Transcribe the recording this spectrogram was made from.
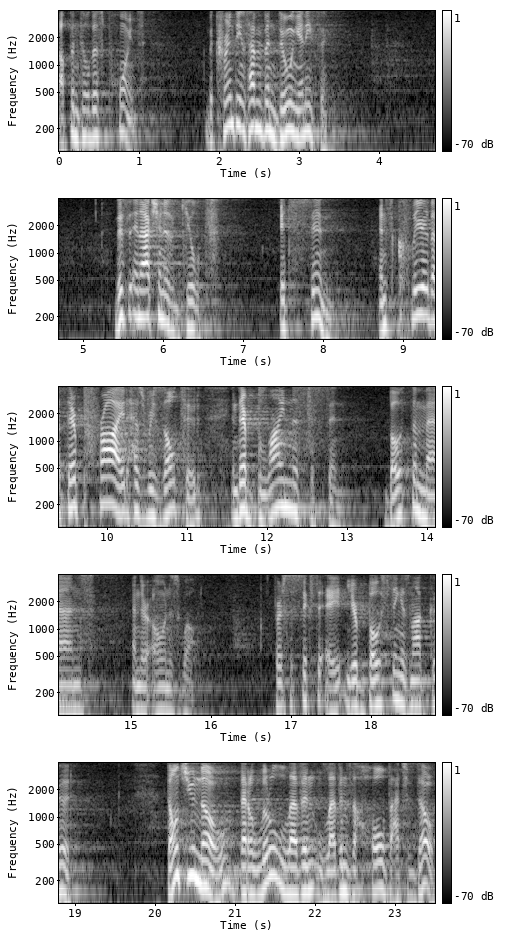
Up until this point, the Corinthians haven't been doing anything. This inaction is guilt, it's sin. And it's clear that their pride has resulted in their blindness to sin, both the man's and their own as well. Verses 6 to 8 Your boasting is not good. Don't you know that a little leaven leavens the whole batch of dough?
